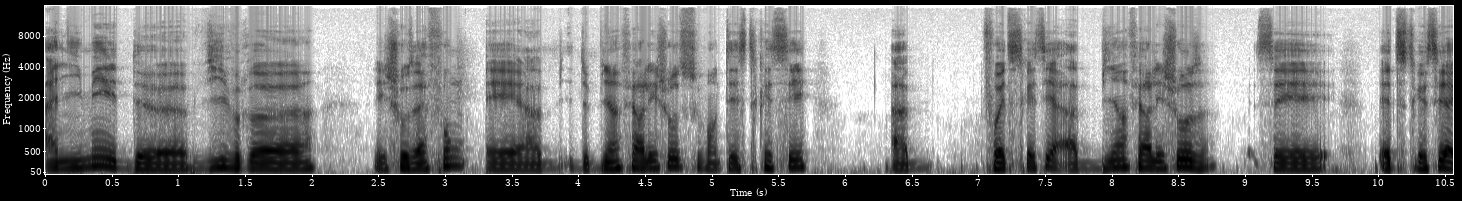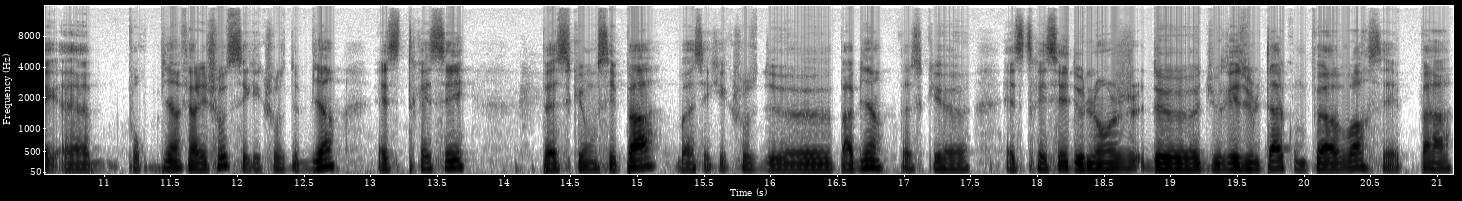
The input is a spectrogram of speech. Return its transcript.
animé, de vivre euh, les choses à fond et de bien faire les choses. Souvent, tu es stressé il faut être stressé à bien faire les choses. C'est être stressé pour bien faire les choses, c'est quelque chose de bien. Être stressé parce qu'on ne sait pas, bah, c'est quelque chose de pas bien. Parce que être stressé de l'enjeu, du résultat qu'on peut avoir, c'est pas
